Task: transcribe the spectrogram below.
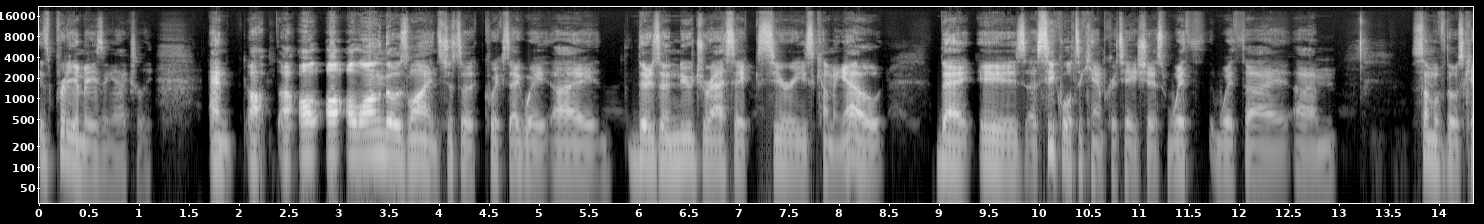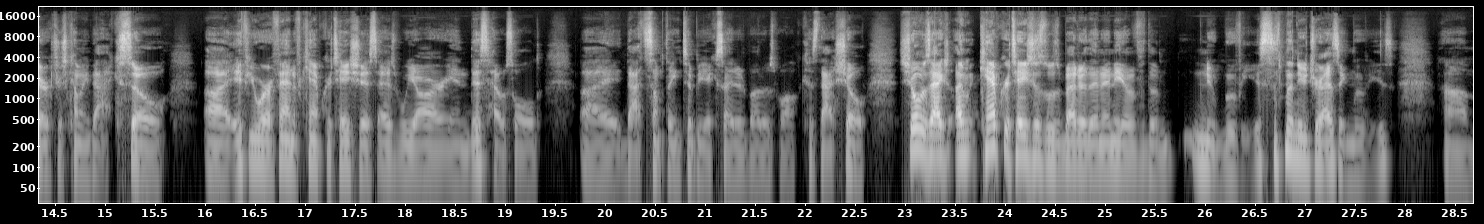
it's pretty amazing actually. And oh, uh, all, all, along those lines, just a quick segue. Uh, there's a new Jurassic series coming out that is a sequel to Camp Cretaceous with with uh, um, some of those characters coming back. So uh, if you were a fan of Camp Cretaceous, as we are in this household, uh, that's something to be excited about as well. Because that show show was actually I mean, Camp Cretaceous was better than any of the new movies, the new Jurassic movies. Um,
